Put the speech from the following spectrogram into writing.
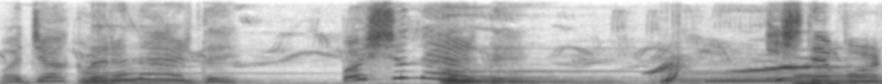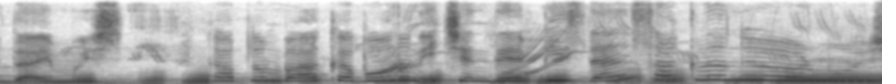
Bacakları nerede? Başı nerede? İşte buradaymış. Kaplumbağa kabuğunun içinde bizden saklanıyormuş.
